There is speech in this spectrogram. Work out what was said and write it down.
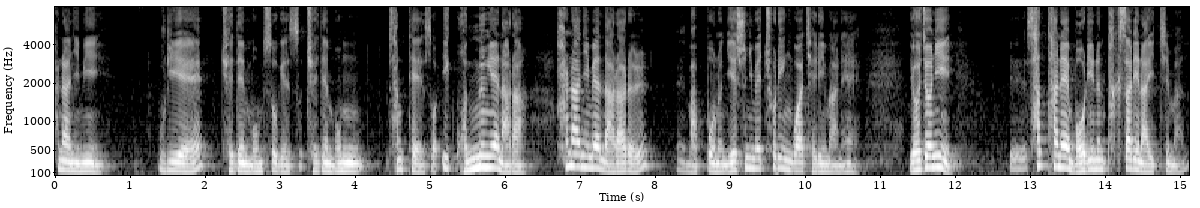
하나님이 우리의 죄된 몸 속에서 죄된 몸 상태에서 이 권능의 나라 하나님의 나라를 맛보는 예수님의 초림과 재림 안에 여전히 사탄의 머리는 박살이 나 있지만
